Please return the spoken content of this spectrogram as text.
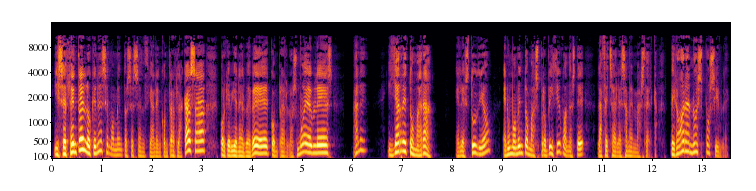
Y se centra en lo que en ese momento es esencial, encontrar la casa, porque viene el bebé, comprar los muebles, ¿vale? Y ya retomará el estudio en un momento más propicio cuando esté la fecha del examen más cerca. Pero ahora no es posible.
